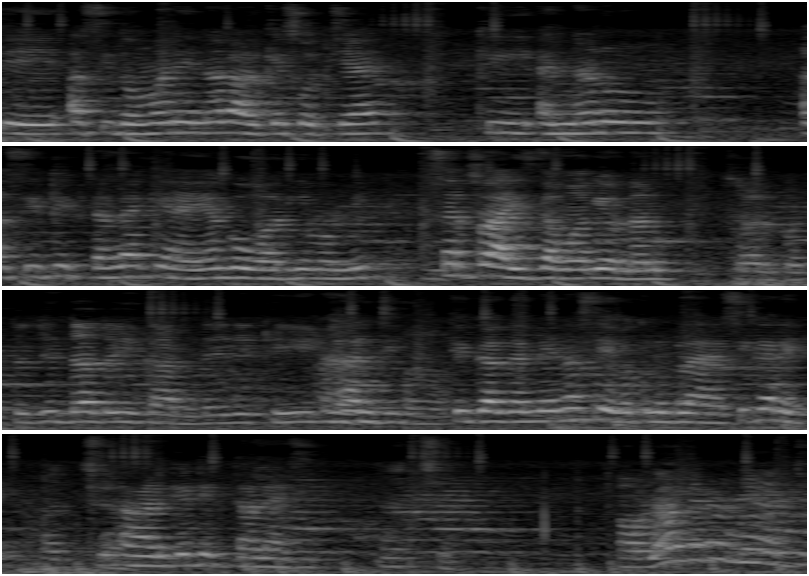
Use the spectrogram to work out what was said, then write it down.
ਤੇ ਅਸੀਂ ਦੋਵਾਂ ਨੇ ਇਹਨਾਂ ਰਲ ਕੇ ਸੋਚਿਆ ਹੈ ਕਿ ਇਹਨਾਂ ਨੂੰ ਅਸੀਂ ਟਿਕਟਾਂ ਲੈ ਕੇ ਆਏ ਆ ਗੋਆ ਦੀਆਂ ਮੰਮੀ। ਸਰਪ੍ਰਾਈਜ਼ ਦਵਾਂਗੇ ਉਹਨਾਂ ਨੂੰ। ਚਲ ਪੁੱਤ ਜਿੱਦਾਂ ਤੁਸੀਂ ਕਰਦੇ ਜੀ ਠੀਕ ਹੈ ਹਾਂਜੀ ਹਾਂ। ਤੇ ਗਗਨ ਨੇ ਨਾ ਸੇਵਕ ਨੂੰ ਬੁਲਾਇਆ ਸੀ ਘਰੇ। ਅੱਛਾ। ਆਣ ਕੇ ਟਿਕਟਾਂ ਲੈ ਜੀ ਅੱਛਾ। ਆਉਣਾ ਫਿਰ ਉਹਨੇ ਅੱਜ?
